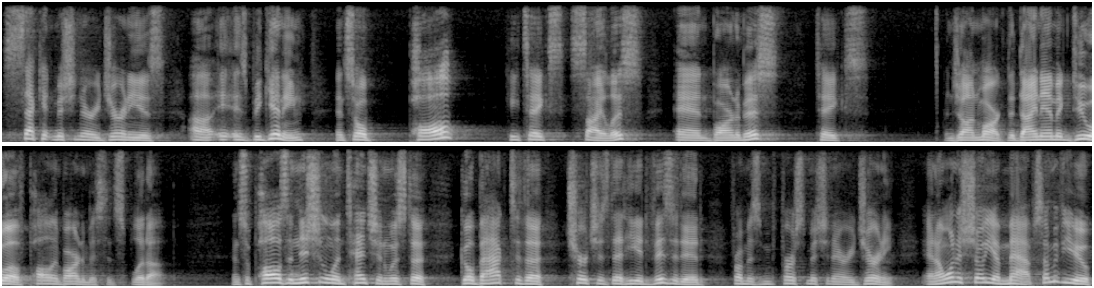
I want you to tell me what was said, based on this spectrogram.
second missionary journey is, uh, is beginning. And so Paul, he takes Silas, and Barnabas takes John Mark. The dynamic duo of Paul and Barnabas had split up. And so Paul's initial intention was to go back to the churches that he had visited from his first missionary journey. And I want to show you a map. Some of you,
